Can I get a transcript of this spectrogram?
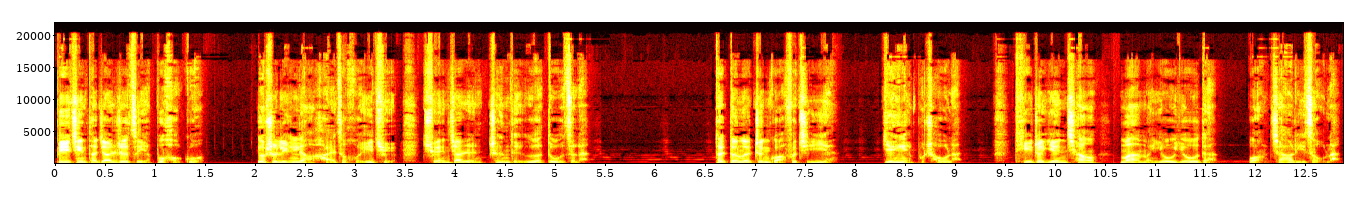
毕竟他家日子也不好过。要是领两孩子回去，全家人真得饿肚子了。他瞪了郑寡妇几眼，烟也不抽了，提着烟枪慢慢悠悠的往家里走了。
